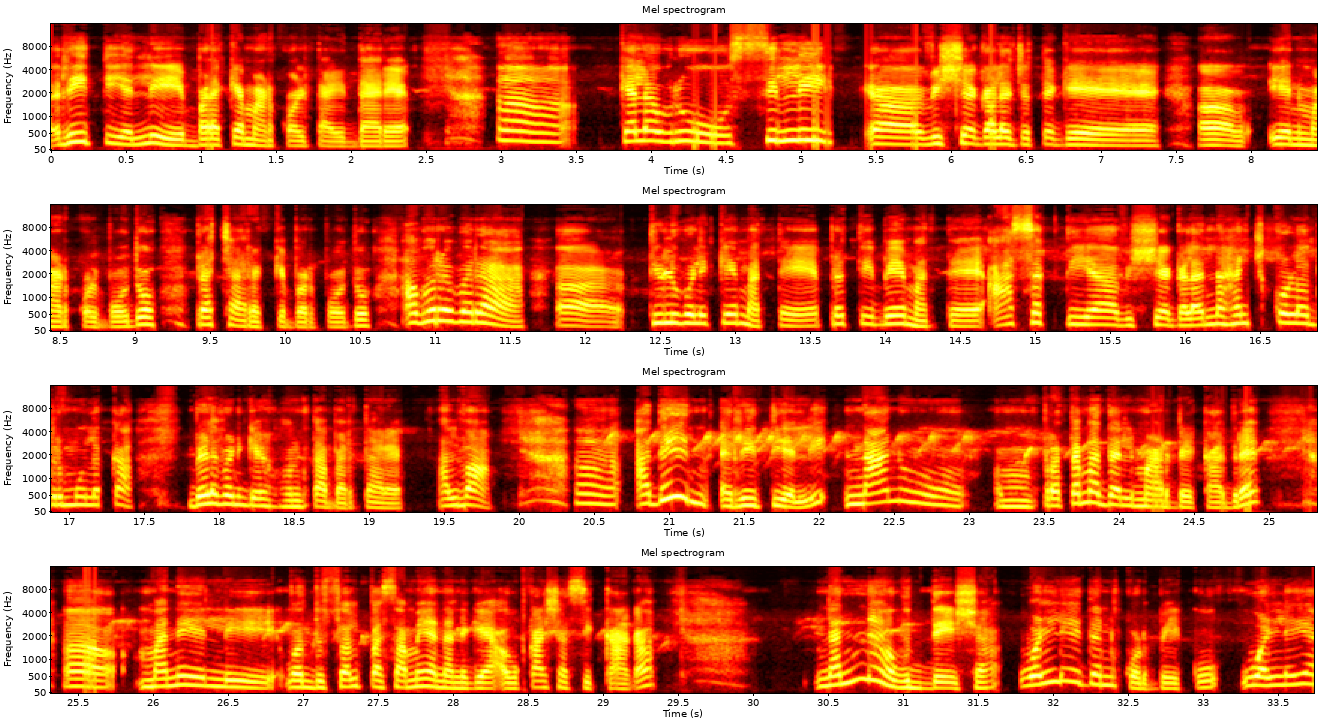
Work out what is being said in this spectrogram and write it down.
ರೀತಿಯಲ್ಲಿ ಬಳಕೆ ಮಾಡ್ಕೊಳ್ತಾ ಇದ್ದಾರೆ. ಕೆಲವರು ಸಿಲ್ಲಿ ವಿಷಯಗಳ ಜೊತೆಗೆ ಏನು ಮಾಡ್ಕೊಳ್ಬೋದು, ಪ್ರಚಾರಕ್ಕೆ ಬರ್ಬೋದು. ಅವರವರ ತಿಳುವಳಿಕೆ ಮತ್ತೆ ಪ್ರತಿಭೆ ಮತ್ತೆ ಆಸಕ್ತಿಯ ವಿಷಯಗಳನ್ನು ಹಂಚ್ಕೊಳ್ಳೋದ್ರ ಮೂಲಕ ಬೆಳವಣಿಗೆ ಹೊಂತಾ ಬರ್ತಾರೆ, ಅಲ್ವಾ? ಅದೇ ರೀತಿಯಲ್ಲಿ ನಾನು ಪ್ರಥಮದಲ್ಲಿ ಮಾಡಬೇಕಾದ್ರೆ ಮನೆಯಲ್ಲಿ ಒಂದು ಸ್ವಲ್ಪ ಸಮಯ ನನಗೆ ಅವಕಾಶ ಸಿಕ್ಕಾಗ, ನನ್ನ ಉದ್ದೇಶ ಒಳ್ಳೆಯದನ್ನು ಕೊಡಬೇಕು, ಒಳ್ಳೆಯ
